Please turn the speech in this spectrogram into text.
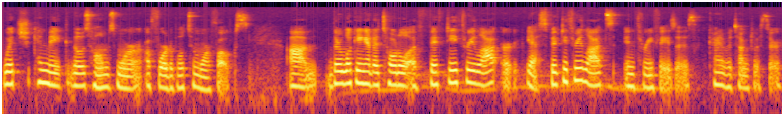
which can make those homes more affordable to more folks. Um, they're looking at a total of 53 lot, or yes, 53 lots in three phases. Kind of a tongue twister.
